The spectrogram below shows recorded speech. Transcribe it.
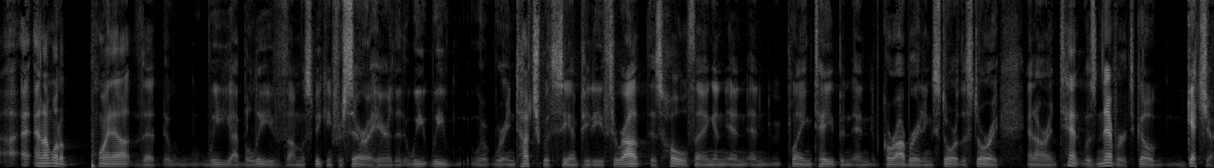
Uh, and I want to point out that we, I believe, I'm speaking for Sarah here, that we, we were, in touch with CMPD throughout this whole thing and, and, and playing tape and, and corroborating store, the story. And our intent was never to go get you,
